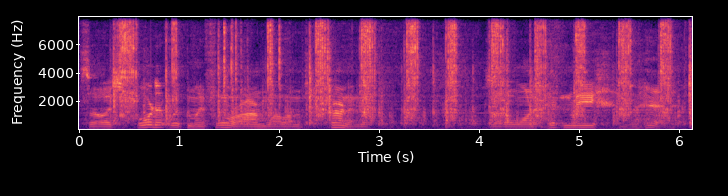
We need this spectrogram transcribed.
So I support it with my forearm while I'm turning it. So I don't want it hitting me in the head.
